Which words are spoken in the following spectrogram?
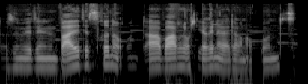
da sind wir in den Wald jetzt drin und da wartet auch die Arenaleiterin auf uns.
